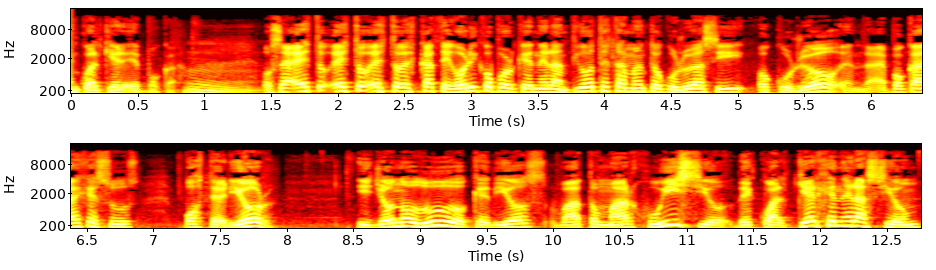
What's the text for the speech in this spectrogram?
en cualquier época. Mm. O sea, esto, esto, esto es categórico porque en el Antiguo Testamento ocurrió así, ocurrió en la época de Jesús, posterior. Y yo no dudo que Dios va a tomar juicio de cualquier generación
